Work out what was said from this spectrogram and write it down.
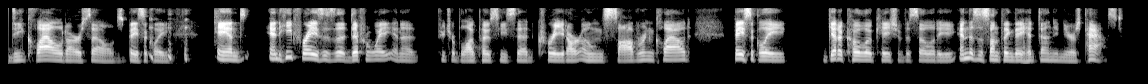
decloud ourselves basically? And and he phrases it a different way in a future blog post. He said create our own sovereign cloud. Basically get a co-location facility and this is something they had done in years past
